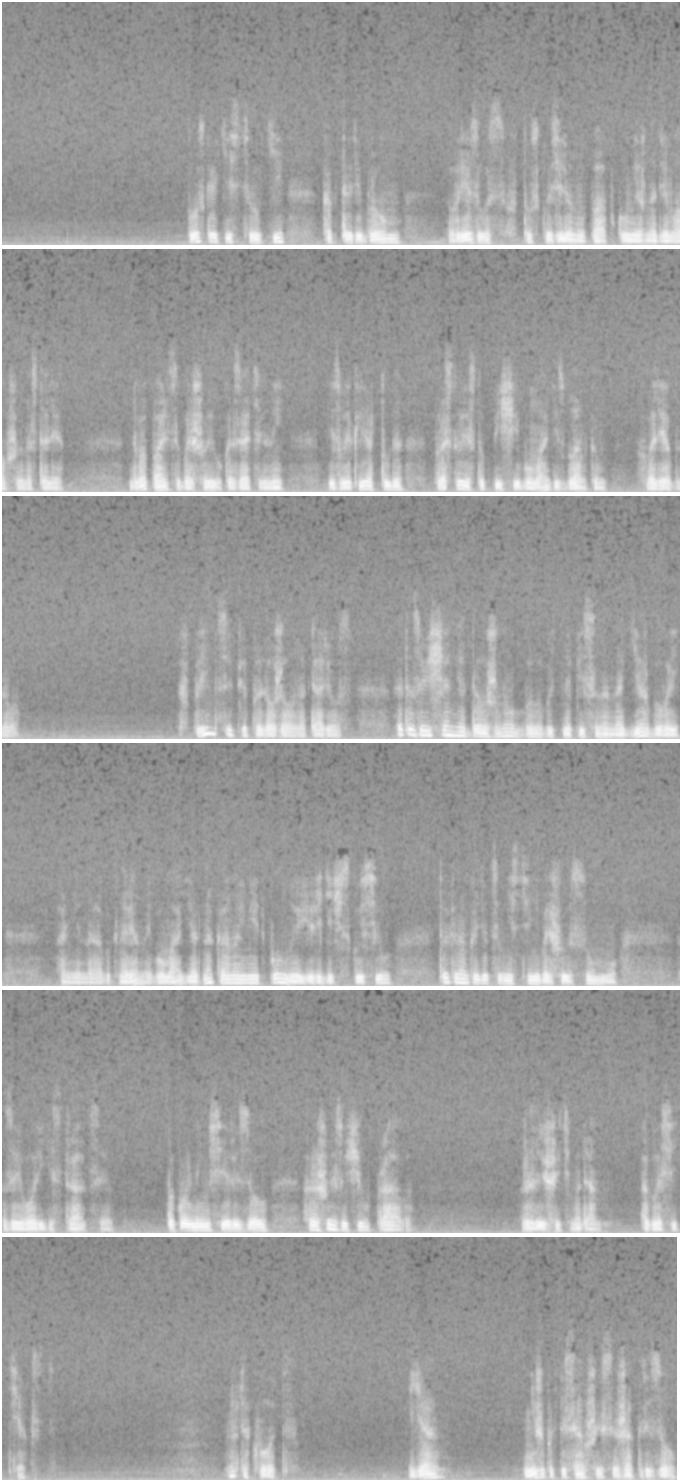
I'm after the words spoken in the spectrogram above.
Плоская кисть руки как-то ребром врезалась в тускло-зеленую папку, мирно дремавшую на столе. Два пальца, большой и указательный, извлекли оттуда простой листок пищи и бумаги с бланком хвалебного. «В принципе, — продолжал нотариус, — это завещание должно было быть написано на гербовой, а не на обыкновенной бумаге, однако оно имеет полную юридическую силу, только нам придется внести небольшую сумму за его регистрацию. Покойный мсье Ризо хорошо изучил право. Разрешите, мадам, огласить текст? Ну так вот, я, ниже подписавшийся Жак Ризо,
